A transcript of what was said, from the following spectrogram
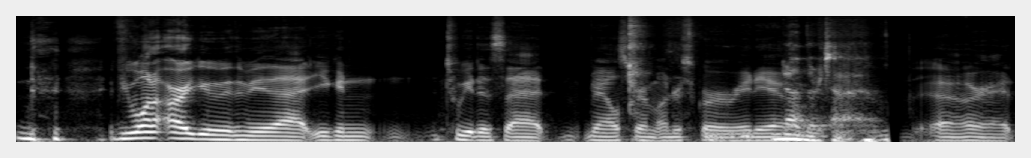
if you want to argue with me that, you can tweet us at maelstrom underscore radio. Another time. Uh, all right.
